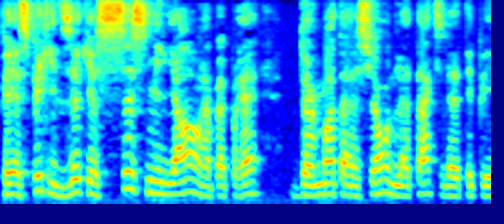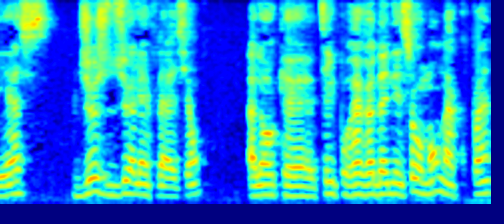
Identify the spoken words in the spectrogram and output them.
PSP qui disait qu'il y a 6 milliards à peu près d'augmentation de la taxe de la TPS juste due à l'inflation. Alors que, tu sais, ils pourraient redonner ça au monde en coupant,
